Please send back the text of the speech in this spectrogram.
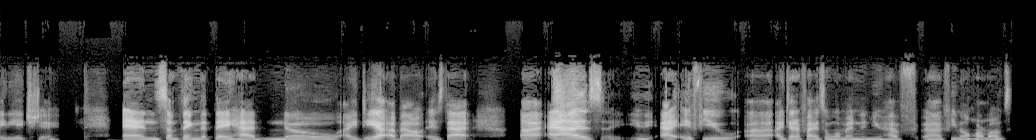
adhd and something that they had no idea about is that uh, as uh, if you uh, identify as a woman and you have uh, female hormones,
